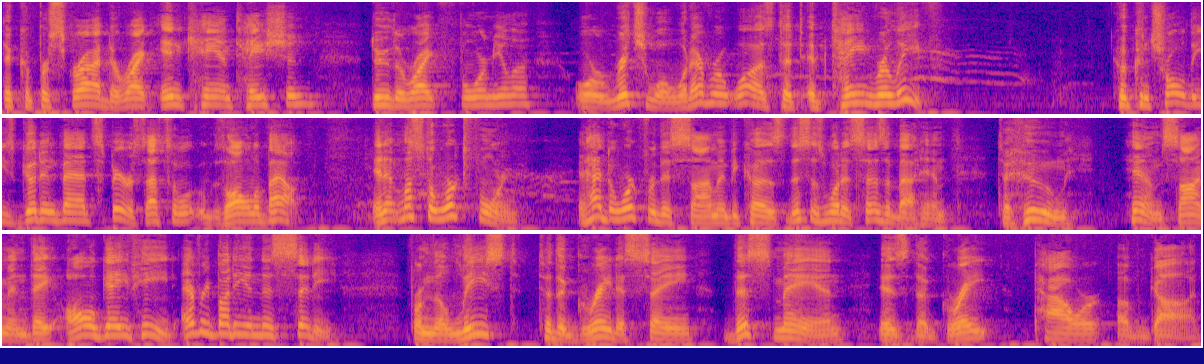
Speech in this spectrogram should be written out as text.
that could prescribe the right incantation do the right formula or ritual, whatever it was, to obtain relief. Could control these good and bad spirits. That's what it was all about. And it must have worked for him. It had to work for this Simon because this is what it says about him. To whom, him, Simon, they all gave heed. Everybody in this city, from the least to the greatest, saying, This man is the great power of God.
